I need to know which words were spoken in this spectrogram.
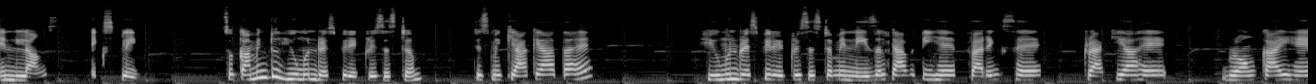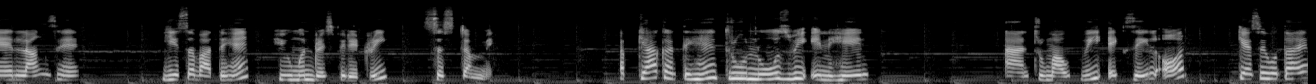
in lungs explain so coming to human respiratory system जिसमें क्या क्या आता है? ह्यूमन रेस्पिरेटरी सिस्टम में नेजल कैविटी है फेरिंग्स है ट्रैकिया है ब्रोंकाई है लंग्स है। ये सब आते हैं ह्यूमन रेस्पिरेटरी सिस्टम में। अब क्या करते हैं? Through nose we inhale and through mouth we exhale और कैसे होता है?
